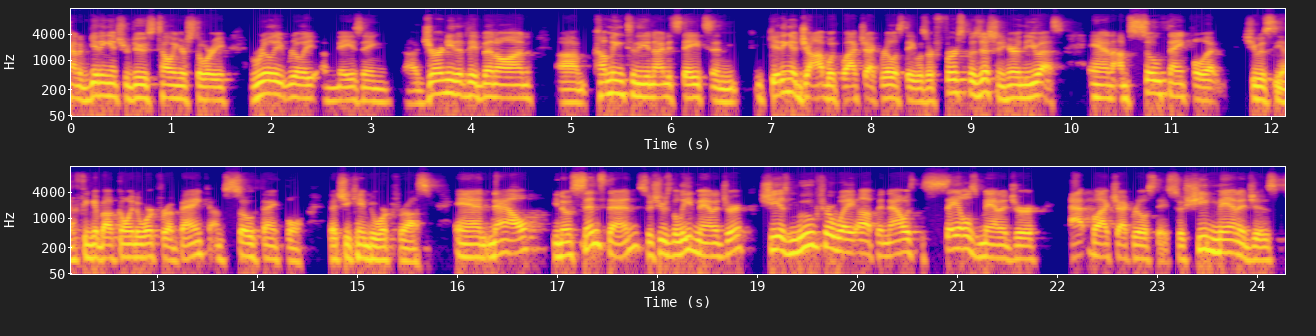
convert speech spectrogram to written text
kind of getting introduced, telling her story. Really, really amazing uh, journey that they've been on. Um, coming to the United States and getting a job with Blackjack Real Estate was her first position here in the U.S. And I'm so thankful that she was you know, thinking about going to work for a bank. I'm so thankful that she came to work for us. And now, you know, since then, so she was the lead manager. She has moved her way up and now is the sales manager at Blackjack Real Estate. So she manages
